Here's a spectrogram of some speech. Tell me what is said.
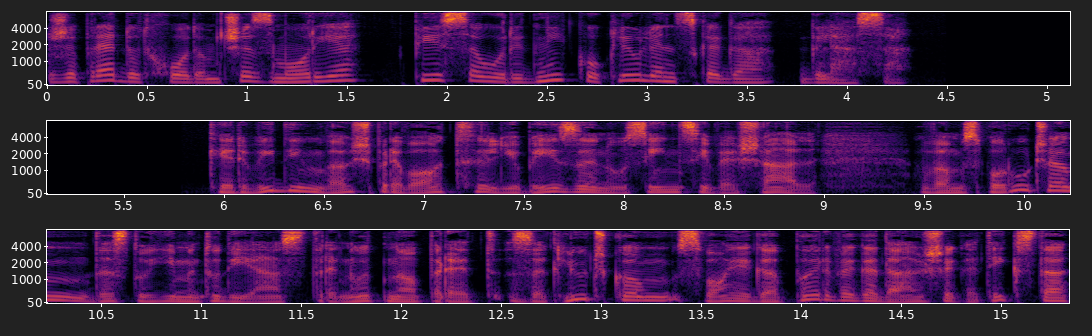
že pred odhodom čez morje pisal uredniku Klivljenskega glasa. Ker vidim vaš prevod Ljubezen v senci vešal, vam sporočam, da stojim tudi jaz trenutno pred zaključkom svojega prvega daljšega teksta,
